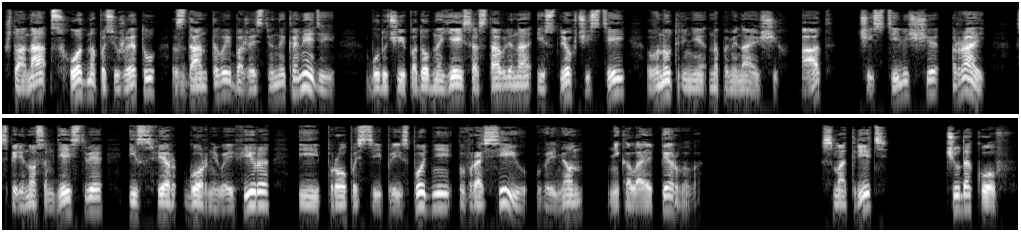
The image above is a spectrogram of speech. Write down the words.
что она сходна по сюжету с Дантовой божественной комедией, будучи, подобно ей, составлена из трех частей, внутренне напоминающих ад, чистилище, рай, с переносом действия из сфер горнего эфира и пропастей преисподней в Россию времен Николая I. Смотреть Чудаков.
